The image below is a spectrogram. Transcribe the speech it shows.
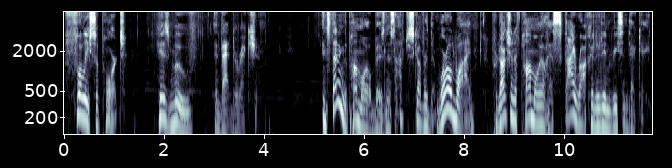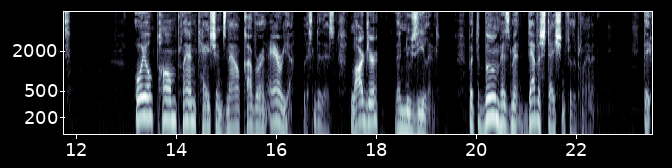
fully support his move in that direction. In studying the palm oil business, I've discovered that worldwide, production of palm oil has skyrocketed in recent decades. Oil palm plantations now cover an area, listen to this, larger than New Zealand. But the boom has meant devastation for the planet. The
